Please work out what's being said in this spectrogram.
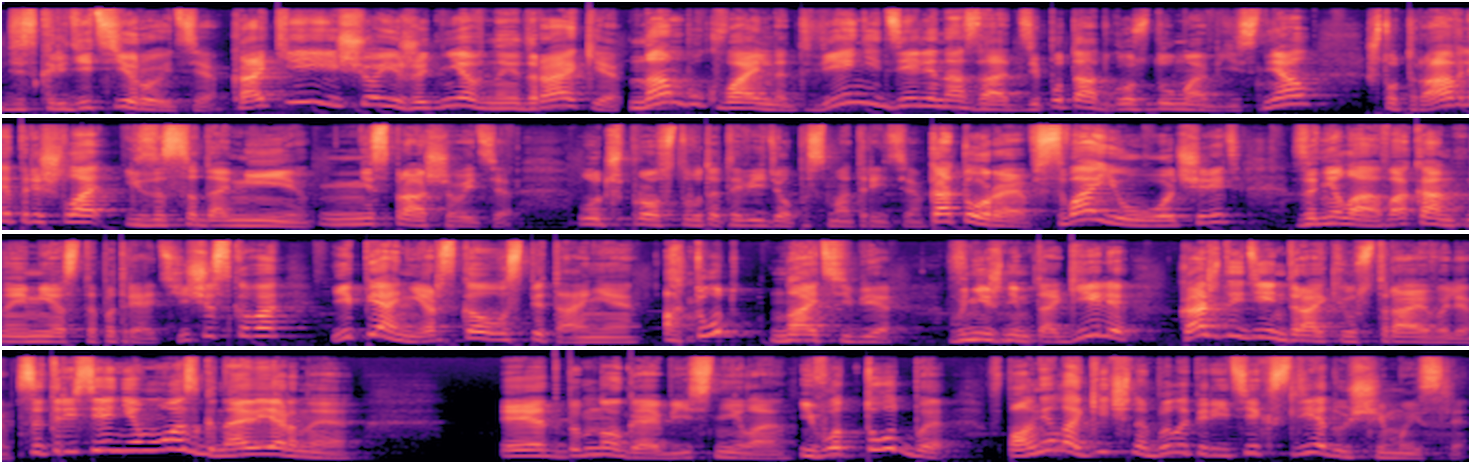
дискредитируете? Какие еще ежедневные драки? Нам буквально две недели назад депутат Госдумы объяснял, что травля пришла из-за садомии. Не спрашивайте, лучше просто вот это видео посмотрите. Которая, в свою очередь, заняла вакантное место патриотического и пионерского воспитания. А тут, на тебе, в Нижнем Тагиле каждый день драки устраивали. Сотрясение мозга, наверное. Это бы многое объяснило. И вот тут бы вполне логично было перейти к следующей мысли.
